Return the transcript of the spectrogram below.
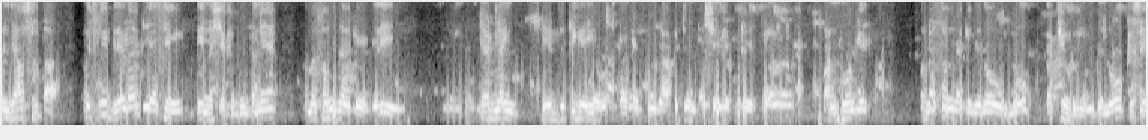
ਪੰਜਾਬ ਸਰਕਾਰ। ਇਸ ਲਈ ਦ੍ਰਿੜਾ ਕਿ ਅਸੀਂ ਇਹ ਨਸ਼ੇ ਖਤਮ ਕਰਨੇ ਆ। ਮੈਂ ਸਮਝਦਾ ਕਿ ਜਿਹੜੀ ਡੈਡਲਾਈਨ ਡੇਟ ਦਿੱਤੀ ਗਈ ਹੈ ਉਸ ਤੱਕ ਪੰਜਾਬ ਵਿੱਚੋਂ ਨਸ਼ੇ ਦੇ ਪੂਰੇ ਤਰ੍ਹਾਂ ਬੰਦ ਹੋਣਗੇ। ਔਰ ਮੈਂ ਸਮਝਦਾ ਕਿ ਜਦੋਂ ਲੋਕ ਇਕੱਠੇ ਹੋ ਜਾਣ ਤੇ ਲੋਕ ਕਿਸੇ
